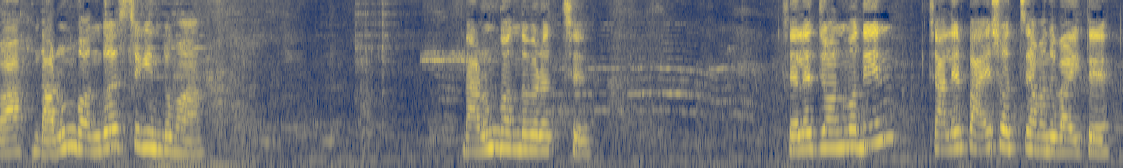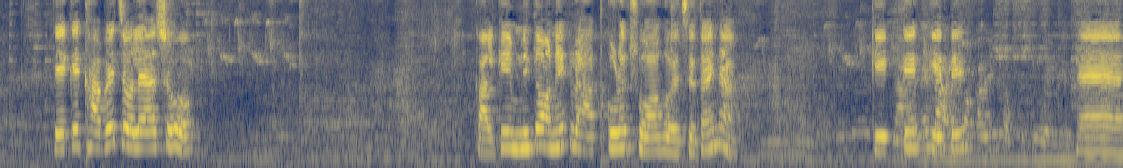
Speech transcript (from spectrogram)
বাহ দারুণ গন্ধ এসছে কিন্তু মা। দারুণ গন্ধ বেরোচ্ছে। ছেলের জন্মদিন চালের পায়েস হচ্ছে আমাদের বাড়িতে। কে কে খাবে চলে আসো। কালকে এমনিতে অনেক রাত করে শোয়া হয়েছে তাই না? কেক টেক কেটে হয়ে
